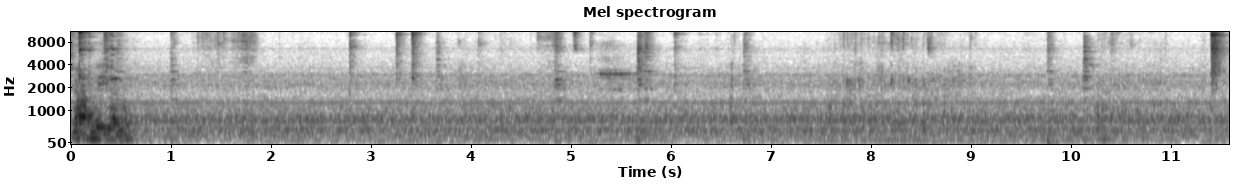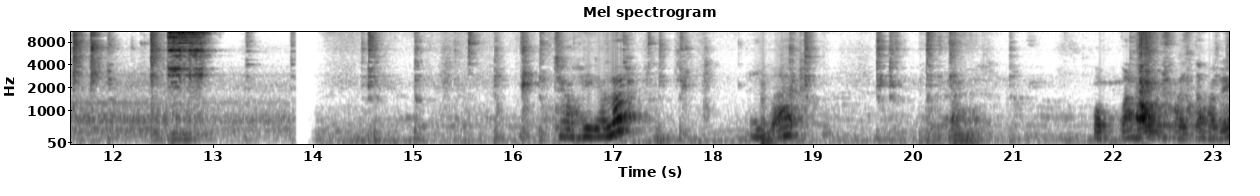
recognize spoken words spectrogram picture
চা হয়ে গেল। চা হয়ে গেল। এইবার পপকর্নগুলো ঢালতে হবে।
